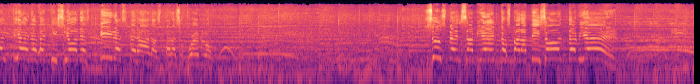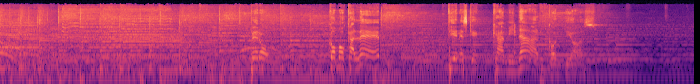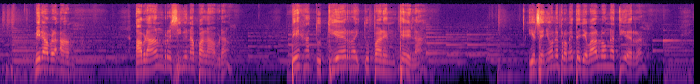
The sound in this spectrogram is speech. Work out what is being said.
Él tiene bendiciones inesperadas para su pueblo. Sus pensamientos para ti son de bien. Pero como Caleb, tienes que caminar con Dios. Mira Abraham. Abraham recibe una palabra. Deja tu tierra y tu parentela. Y el Señor le promete llevarlo a una tierra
